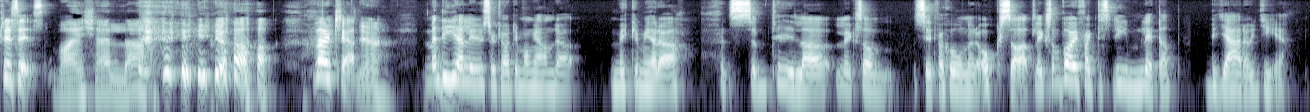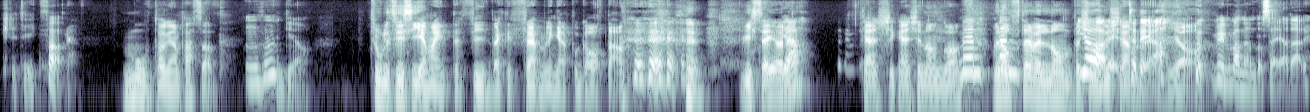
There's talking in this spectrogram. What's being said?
Precis. Vad är en källa? ja, verkligen. Ja. Men det gäller ju såklart i många andra mycket mera subtila liksom, situationer också. Att liksom, vad är faktiskt rimligt att begära och ge kritik för? Mottagaranpassad, Mhm. tänker jag. Troligtvis ger man inte feedback till främlingar på gatan. Vissa gör det. Ja. Kanske, kanske någon gång. Men- Men, men ofta är det väl någon person gör du inte känner. det. Ja. Vill man ändå säga där.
